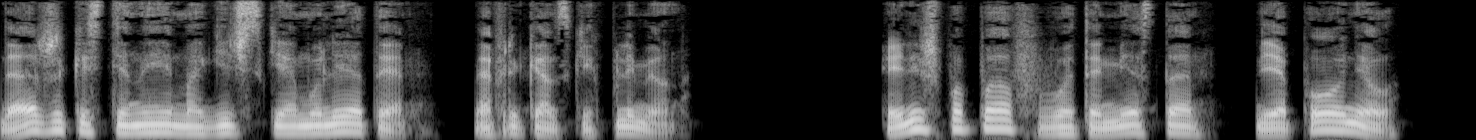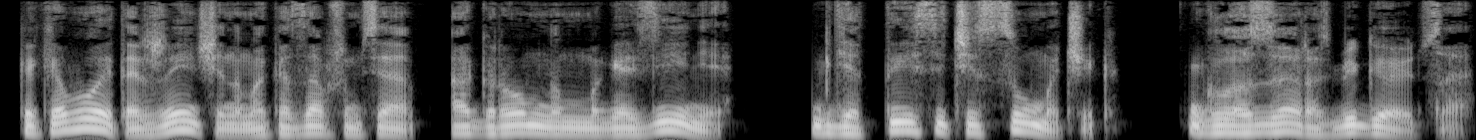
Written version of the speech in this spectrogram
даже костяные магические амулеты африканских племен. И лишь попав в это место, я понял, каково это женщинам, оказавшимся в огромном магазине, где тысячи сумочек. Глаза разбегаются.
